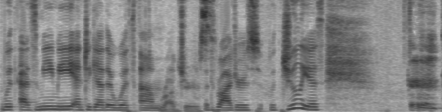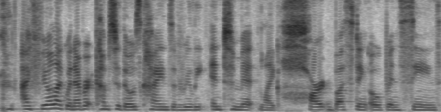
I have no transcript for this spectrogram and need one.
with as Mimi and together with um, Rogers. with Rogers with Julius. I feel like whenever it comes to those kinds of really intimate, like heart busting open scenes,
